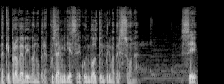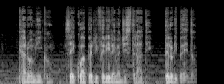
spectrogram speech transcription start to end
Ma che prove avevano per accusarmi di essere coinvolto in prima persona? Se, caro amico, sei qua per riferire ai magistrati, te lo ripeto,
